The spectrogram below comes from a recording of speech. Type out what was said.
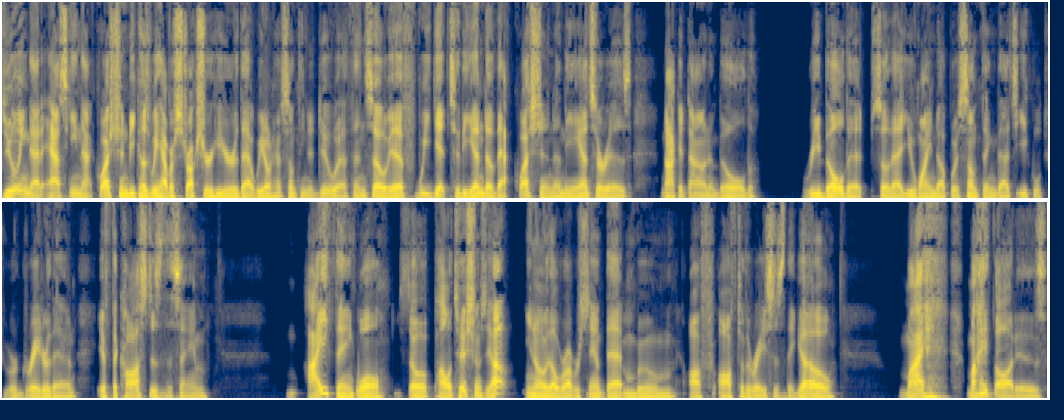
doing that, asking that question because we have a structure here that we don't have something to do with. And so if we get to the end of that question and the answer is knock it down and build rebuild it so that you wind up with something that's equal to or greater than if the cost is the same. I think, well, so politicians say, oh, you know, they'll rubber stamp that and boom, off off to the races they go. My my thought is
